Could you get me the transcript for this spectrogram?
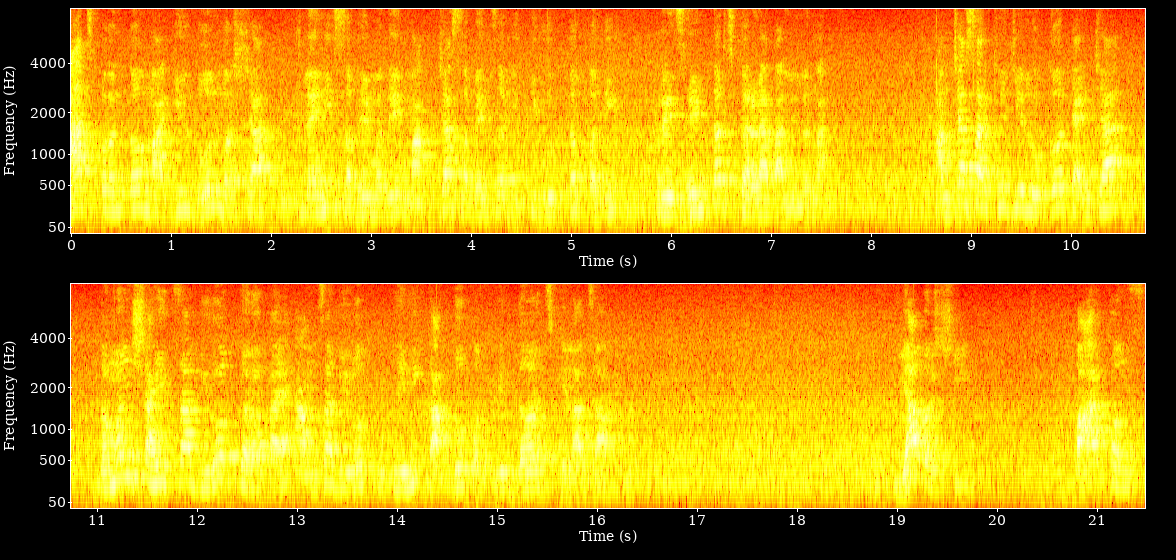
आजपर्यंत मागील दोन वर्षात कुठल्याही सभेमध्ये मागच्या सभेचं इतिवृत्त कधी प्रेझेंटच करण्यात आलेलं नाही. आमच्यासारखे जे लोक त्यांच्या दमनशाहीचा विरोध करत आहे आमचा विरोध कुठेही कागदोपत्री दर्ज केला जात नाही. यावर्षी बार कौन्स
